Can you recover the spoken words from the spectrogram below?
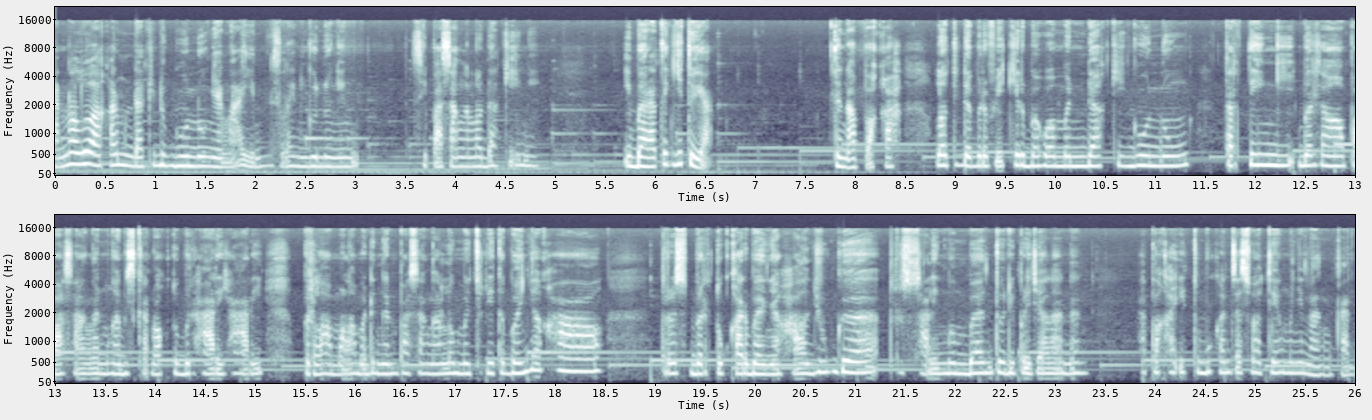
karena lo akan mendaki gunung yang lain selain gunung yang si pasangan lo daki ini. Ibaratnya gitu ya. Dan apakah lo tidak berpikir bahwa mendaki gunung tertinggi bersama pasangan menghabiskan waktu berhari-hari berlama-lama dengan pasangan lo mencerita banyak hal terus bertukar banyak hal juga terus saling membantu di perjalanan? Apakah itu bukan sesuatu yang menyenangkan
